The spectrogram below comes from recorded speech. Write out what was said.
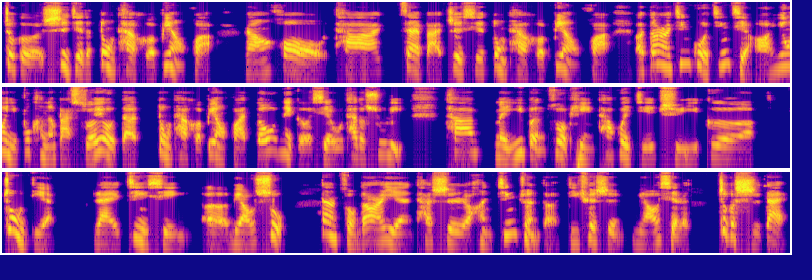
这个世界的动态和变化，然后他再把这些动态和变化，呃，当然经过精简啊，因为你不可能把所有的动态和变化都那个写入他的书里，他每一本作品他会截取一个。重点来进行呃描述，但总的而言，它是很精准的，的确是描写了这个时代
